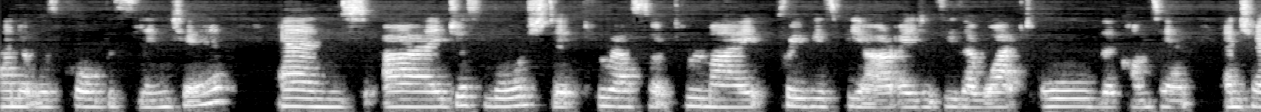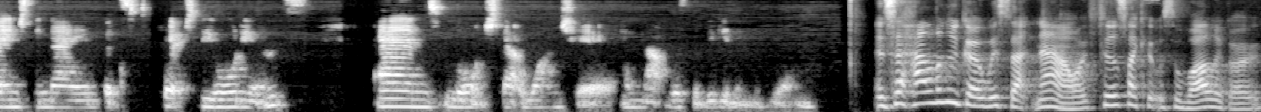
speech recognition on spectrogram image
and it was called the Sling Chair and I just launched it through our so through my previous PR agencies. I wiped all the content and changed the name, but kept the audience and launched that one chair, and that was the beginning of Worn. And so, how long ago was that now? It feels like it was a while ago.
